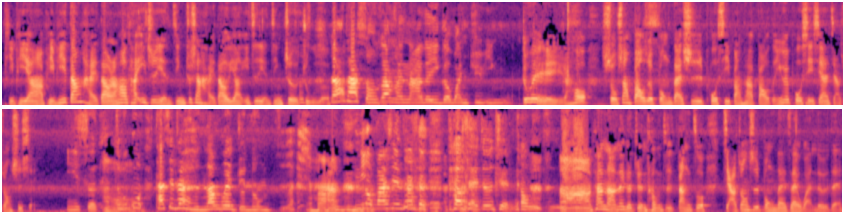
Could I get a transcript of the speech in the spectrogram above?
皮皮啊，皮皮当海盗，然后他一只眼睛就像海盗一样，一只眼睛遮住了。然后他手上还拿着一个玩具鹦鹉。对，然后手上包着绷带，是波西帮他包的，因为波西现在假装是谁？医生，哦只不过他现在很浪费卷筒纸。你有发现他的包袋就是卷筒纸 啊啊！他拿那个卷筒纸当做假装是绷带在玩，对不对？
